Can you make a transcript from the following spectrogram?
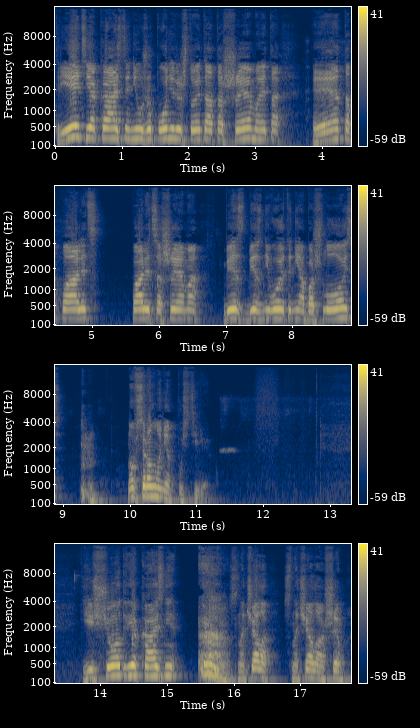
Третья казнь, они уже поняли, что это от Ашема, это, это палец, палец Ашема. Без, без него это не обошлось, но все равно не отпустили. Еще две казни. Сначала, сначала Ашем,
